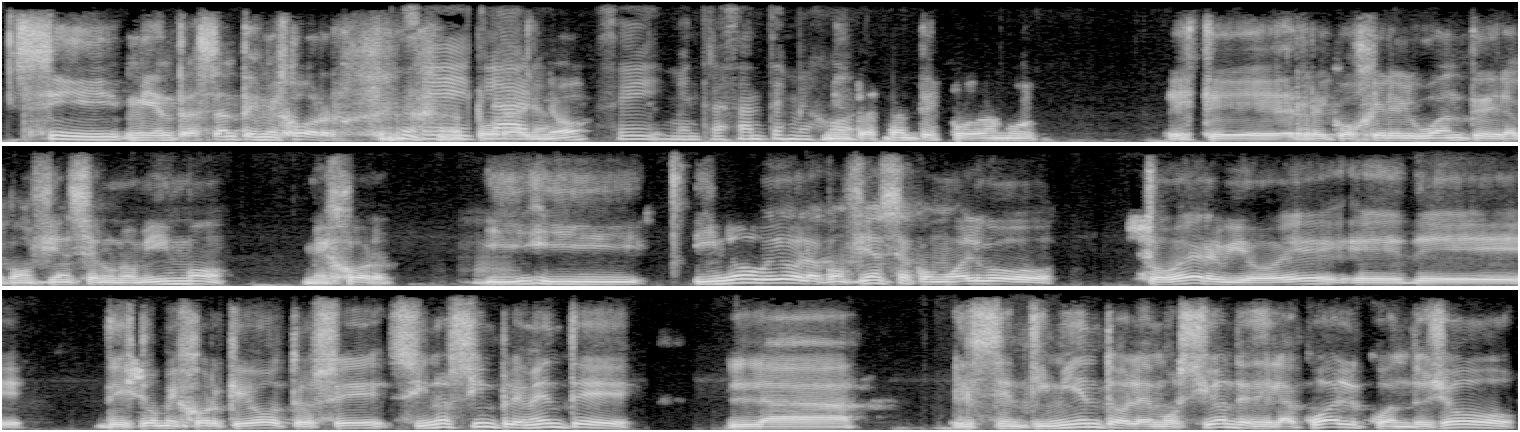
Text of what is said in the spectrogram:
Sí, mientras antes mejor. Sí, claro. Sí, mientras antes mejor. Mientras antes podamos este, recoger el guante de la confianza en uno mismo, mejor. Y, no veo la confianza como algo soberbio, ¿eh? eh de, de, yo mejor que otros, ¿eh? sino simplemente la, el sentimiento, la emoción desde la cual cuando yo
